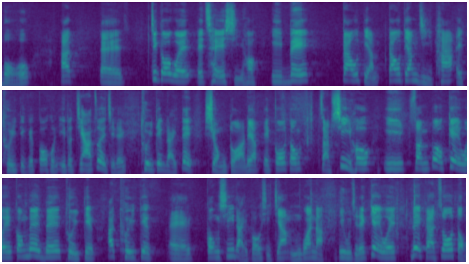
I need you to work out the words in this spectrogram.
无啊，诶。即个月的初四吼，伊买九点九点二趴的推特的股份，伊就正做一个推特内底上大粒的股东。十四号，伊宣布计划讲要买推特，啊，推特诶公司内部是真毋愿啦，伊有一个计划要甲主动，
